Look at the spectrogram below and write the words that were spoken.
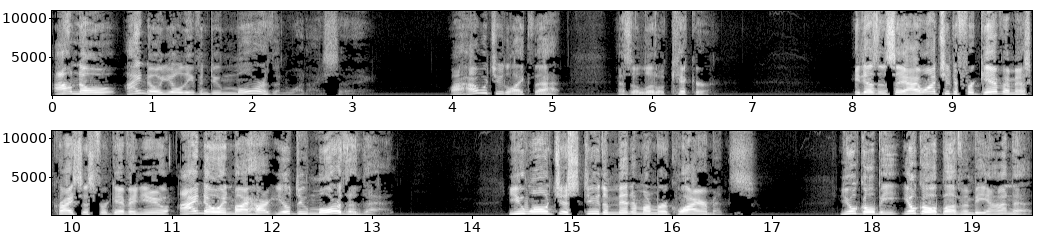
I'll know, I know you'll even do more than what I say. Wow, how would you like that? as a little kicker. He doesn't say, I want you to forgive him as Christ has forgiven you. I know in my heart you'll do more than that. You won't just do the minimum requirements. You'll go be you'll go above and beyond that.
